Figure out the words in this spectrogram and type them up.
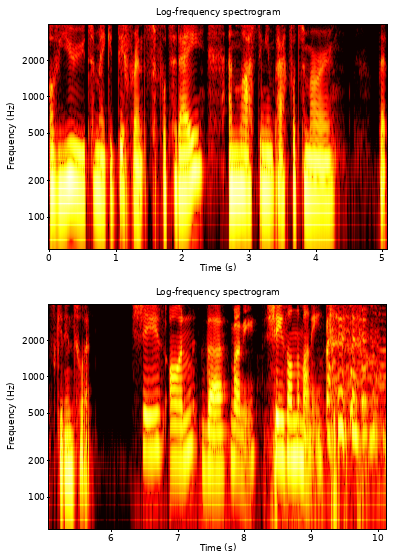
of you to make a difference for today and lasting impact for tomorrow. Let's get into it. She's on the Money. She's on the money.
